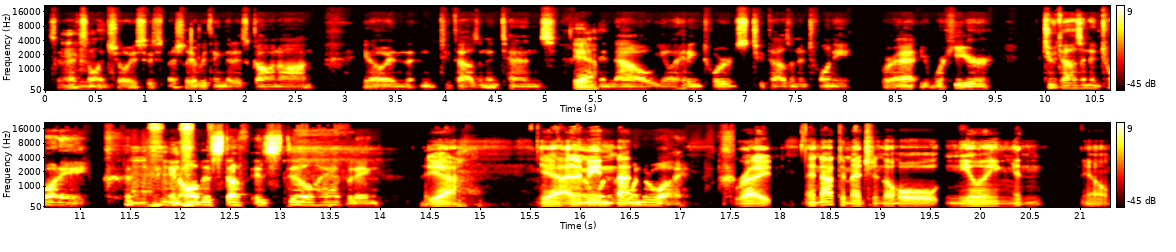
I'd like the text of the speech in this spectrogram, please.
it's an Mhm. excellent choice, especially everything that has gone on. You know, in the in 2010s, Yeah, and now you know, heading towards 2020. We're at we're here, 2020, Mhm. and all this stuff is still happening. yeah, yeah. And I mean, I not, wonder why. right, and not to mention the whole kneeling and you know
